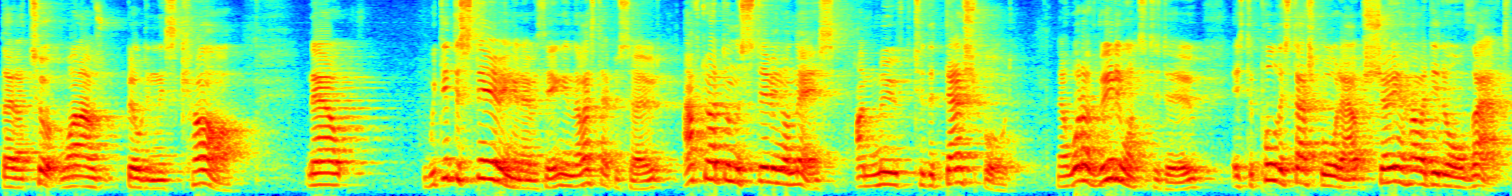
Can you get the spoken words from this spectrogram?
that I took while I was building this car. Now, we did the steering and everything in the last episode. After I'd done the steering on this, I moved to the dashboard. Now what I really wanted to do is to pull this dashboard out, show you how I did all that,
